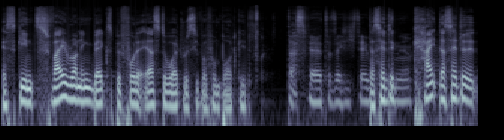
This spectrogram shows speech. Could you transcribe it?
Es gehen zwei Running Backs, bevor der erste Wide Receiver vom Board geht. Das wäre tatsächlich sehr gut. Das hätte, gewesen, kein, das hätte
